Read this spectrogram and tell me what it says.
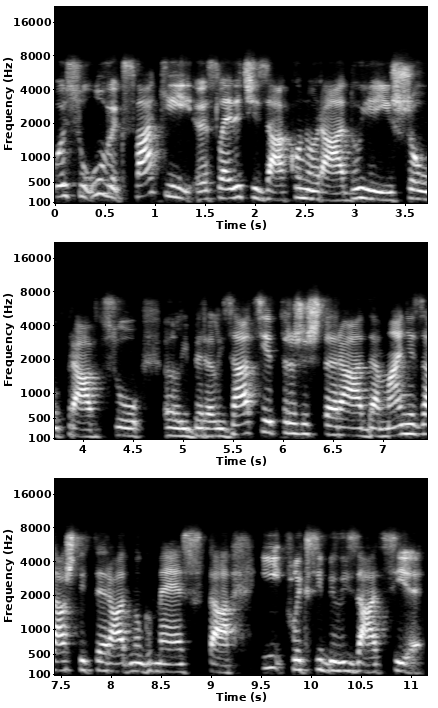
koje su uvek svaki e, sledeći zakon o radu je išao u pravcu e, liberalizacije tržišta rada, manje zaštite radnog mesta i fleksibilizacije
